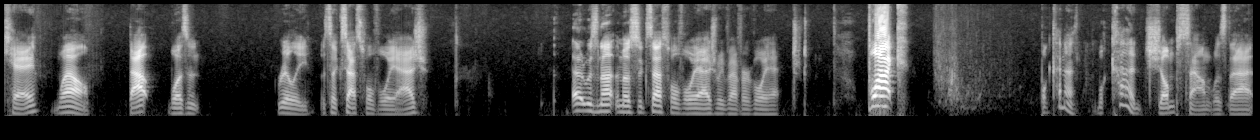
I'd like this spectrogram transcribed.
Okay, well, that wasn't really a successful voyage. It was not the most successful voyage we've ever voyaged. Black! What kind of what kind of jump sound was that?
